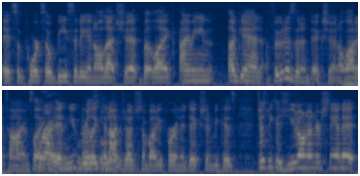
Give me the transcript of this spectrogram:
it supports obesity and all that shit. But like I mean, again, food is an addiction a lot of times. Like, Right. and you really Absolutely. cannot judge somebody for an addiction because just because you don't understand it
